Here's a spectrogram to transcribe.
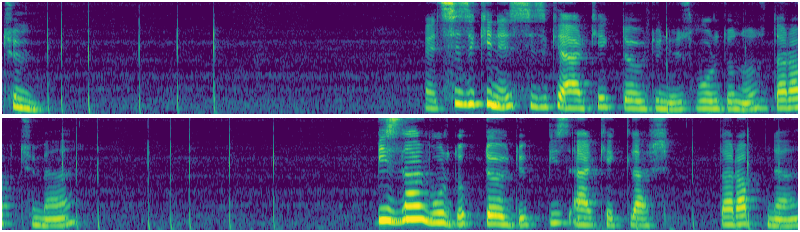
tüm. Evet, siz ikiniz, siz iki erkek dövdünüz, vurdunuz. Darab tüme. Bizler vurduk, dövdük. Biz erkekler. Darab ne?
